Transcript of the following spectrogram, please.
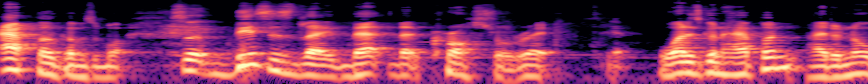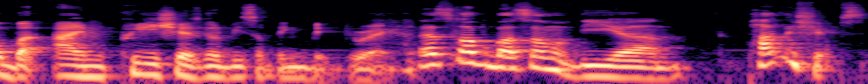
Apple comes about. So this is like that that crossroad, right? Yeah. What is going to happen? I don't know, but I'm pretty sure it's going to be something big, right? Let's talk about some of the um, partnerships.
